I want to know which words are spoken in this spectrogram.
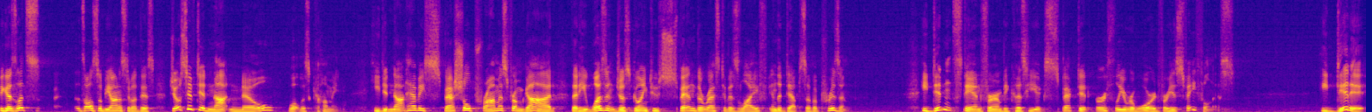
Because let's, let's also be honest about this Joseph did not know what was coming. He did not have a special promise from God that he wasn't just going to spend the rest of his life in the depths of a prison. He didn't stand firm because he expected earthly reward for his faithfulness. He did it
